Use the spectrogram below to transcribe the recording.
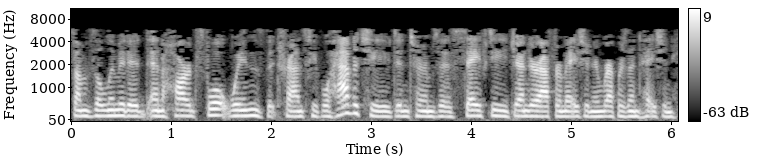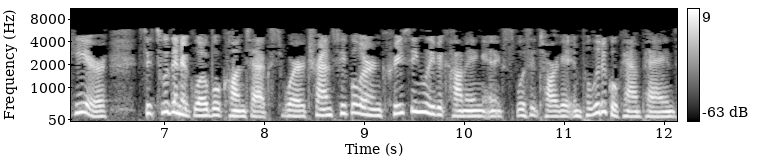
some of the limited and hard fought wins that trans people have achieved in terms of safety, gender affirmation, and representation here sits within a global context where trans people are increasingly becoming an explicit target in political campaigns,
